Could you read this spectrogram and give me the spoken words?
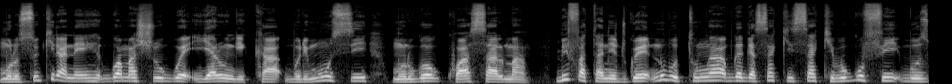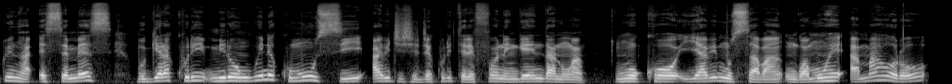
mu rusukirane rw'amashugwe yarungika buri musi mu rugo kwa salma. Bifatanijwe n'ubutumwa bw'agasakisaki bugufi buzwi nka sms bugera kuri mirongo ine ku munsi abicishije kuri telefone ngendanwa. Nk'uko yabimusaba ngo amuhe amahoro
